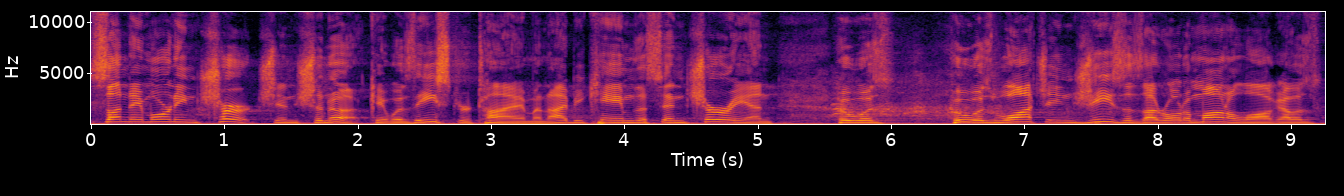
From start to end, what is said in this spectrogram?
Sunday morning church in Chinook. It was Easter time, and I became the centurion who was who was watching Jesus. I wrote a monologue. I was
